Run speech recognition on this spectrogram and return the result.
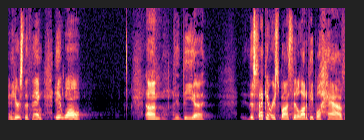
And here's the thing it won't. Um, the, uh, the second response that a lot of people have,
